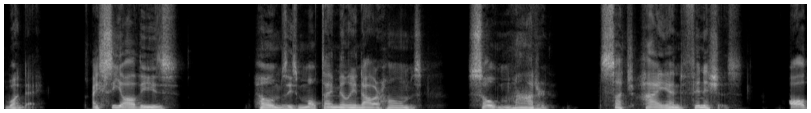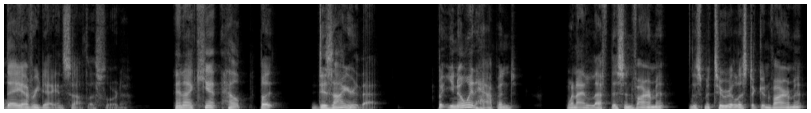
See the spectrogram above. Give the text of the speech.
one day. I see all these homes, these multi million dollar homes, so modern, such high end finishes, all day, every day in Southwest Florida. And I can't help but desire that. But you know what happened when I left this environment, this materialistic environment?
